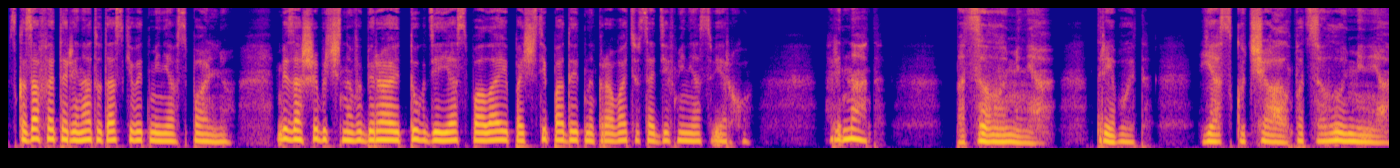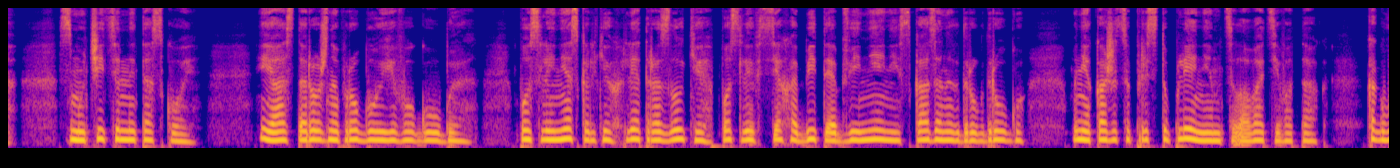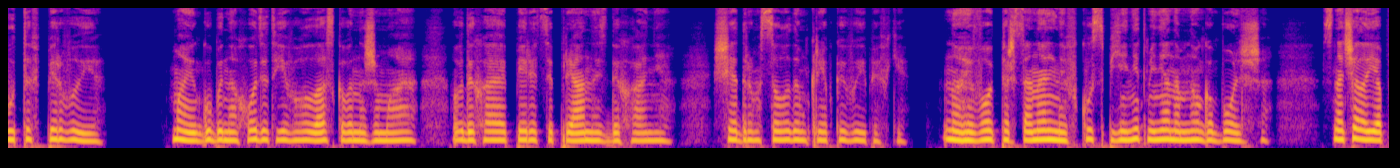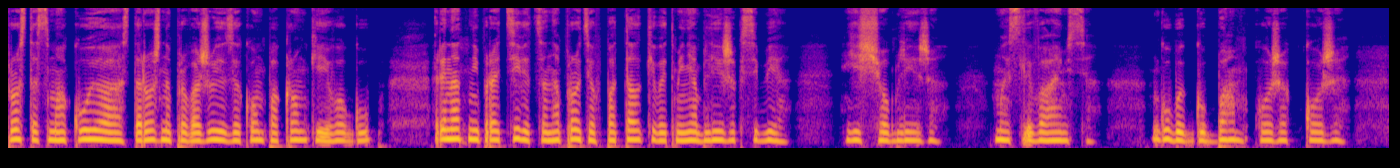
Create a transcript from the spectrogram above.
Сказав это, Ренат утаскивает меня в спальню. Безошибочно выбирает ту, где я спала, и почти падает на кровать, усадив меня сверху. «Ренат!» «Поцелуй меня!» — требует. «Я скучал, поцелуй меня!» С мучительной тоской. Я осторожно пробую его губы. После нескольких лет разлуки, после всех обид и обвинений, сказанных друг другу, мне кажется преступлением целовать его так, как будто впервые. Мои губы находят его, ласково нажимая, вдыхая перец и пряность дыхания, щедрым солодом крепкой выпивки. Но его персональный вкус пьянит меня намного больше. Сначала я просто смакую, а осторожно провожу языком по кромке его губ — Ренат не противится, напротив, подталкивает меня ближе к себе. Еще ближе. Мы сливаемся. Губы к губам, кожа к коже.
